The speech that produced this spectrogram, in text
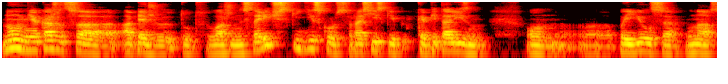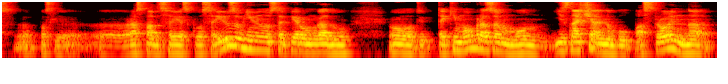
Ну, мне кажется, опять же, тут важен исторический дискурс. Российский капитализм, он э, появился у нас после э, распада Советского Союза в 1991 году. Вот, таким образом он изначально был построен на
